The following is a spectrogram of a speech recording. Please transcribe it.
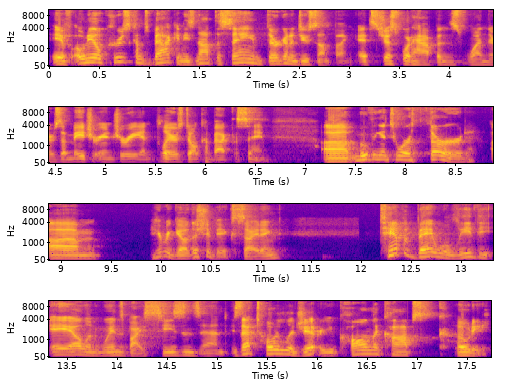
if Oneil Cruz comes back and he's not the same, they're going to do something. It's just what happens when there's a major injury and players don't come back the same. Uh, moving into our third, um, here we go. This should be exciting. Tampa Bay will lead the AL in wins by season's end. Is that totally legit? Are you calling the cops, Cody?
